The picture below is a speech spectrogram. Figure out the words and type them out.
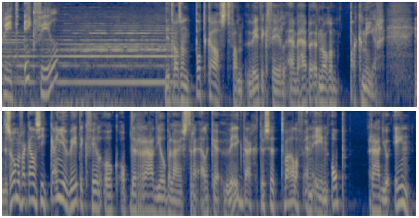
Weet ik veel? Dit was een podcast van Weet ik Veel en we hebben er nog een pak meer. In de zomervakantie kan je Weet ik Veel ook op de radio beluisteren. Elke weekdag tussen 12 en 1 op Radio 1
